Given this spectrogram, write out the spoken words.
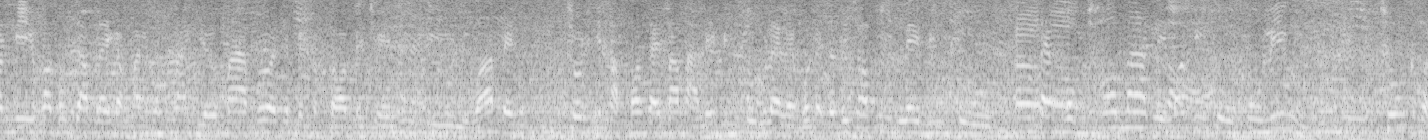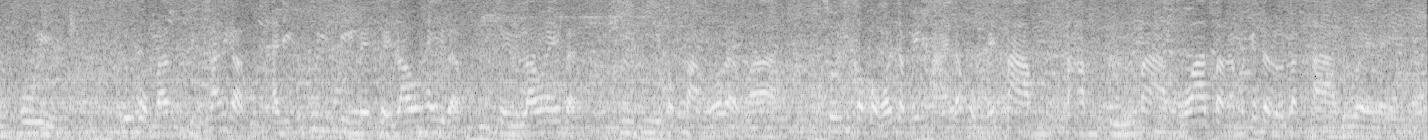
มันมีความทรงจำอะไรกับมันค่อนข้างเยอะมากไม่ว่าจะเป็นตอนเป็นเทรนที่จีนหรือว่าเป็นช่วงที่ขับมอเตอร์ไซค์ตามหาเลบิงซูหลายๆคนอาจจะไม่ชอบกินเลบิงซู แต่ผมชอบมากเลยว่าบิงซูคูลิ่งช่วงก่อนโควิดคือผมมาถึงขั้นกับ อันนี้ก็พูดจริงๆเลยเคยเล่าให้แบบเคยเล่าให้แบบพี่ๆเขาฟังว่าแบบว่า ช่วงที่เขาบอกว่าจะไม่ขายแล้วผมไม่ตามตามซื้อมาเพราะว่าตอนนั้นมันก็จะลดราคาด้วยอะไรอย่างเงี้ย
